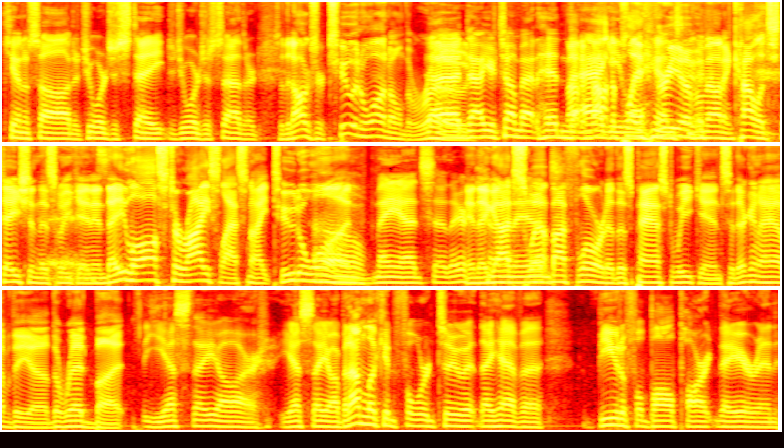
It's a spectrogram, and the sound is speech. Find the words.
Kennesaw, to Georgia State, to Georgia Southern. So the dogs are two and one on the Uh, road. now you're talking about heading about, to about Aggie to play land. three of them out in College Station this weekend, and they lost to Rice last night, two to one. Oh man! So they're and they got in. swept by Florida this past weekend, so they're going to have the uh, the red butt. Yes, they are. Yes, they are. But I'm looking forward to it. They have a beautiful ballpark there, and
